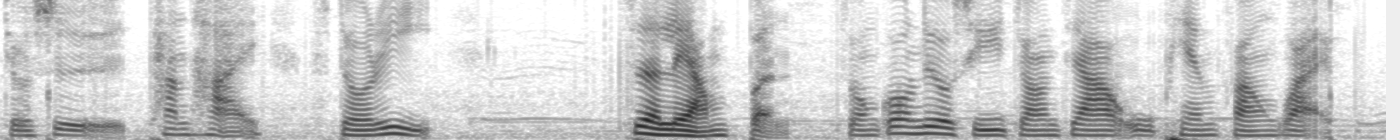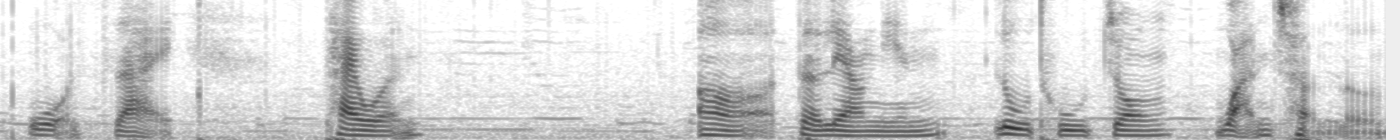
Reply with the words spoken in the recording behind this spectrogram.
就是《摊台 Story》这两本，总共六十一章加五篇番外，我在。泰文，呃的两年路途中完成了，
